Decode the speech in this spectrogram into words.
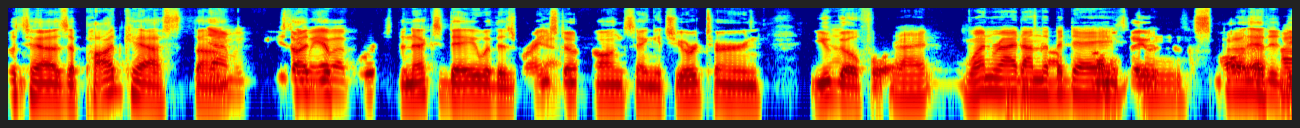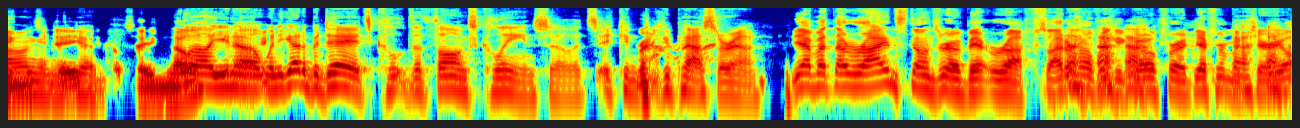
of us has a podcast thumb. yeah, we- he's on your have a- the next day with his rhinestone thong saying, It's your turn. You Yeah. go for it. Right. One ride on the Tom bidet. will say and a put small on the editing thong and mistake. you're and good. He'll say no. Well, you know, when you got a bidet, it's cl- the thong's clean, so it's it can you can pass it around. yeah, but the rhinestones are a bit rough, so I don't know if we could go for a different material.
